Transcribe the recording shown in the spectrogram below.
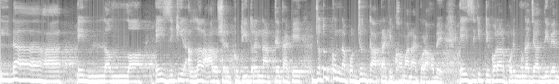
ইলাহা ইল্লাল্লাহ। এই জিকির আল্লাহর আরশের খুঁটি ধরে নাড়তে থাকে। যতক্ষণ না পর্যন্ত আপনাকে ক্ষমা না করা হবে। এই জিকিরটি করার পরে মুনাজাত দিবেন।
